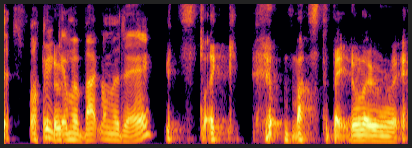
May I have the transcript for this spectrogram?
just fucking give it back on the day. it's like masturbated all over it.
